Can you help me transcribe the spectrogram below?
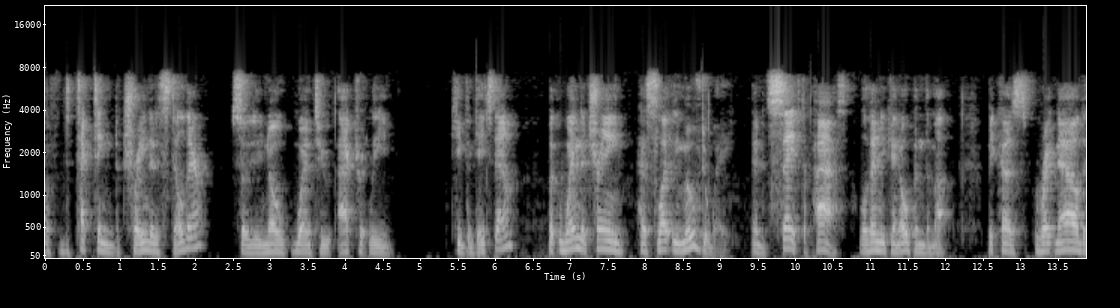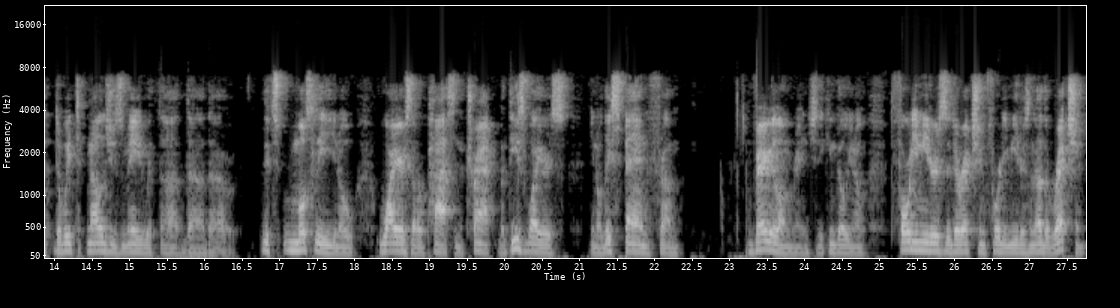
of detecting the train that is still there, so you know when to accurately keep the gates down. But when the train has slightly moved away and it's safe to pass, well, then you can open them up. Because right now, the, the way technology is made with uh, the, the, it's mostly, you know, wires that are passed in the track, but these wires, you know, they span from very long range. You can go, you know, 40 meters in a direction, 40 meters another direction.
